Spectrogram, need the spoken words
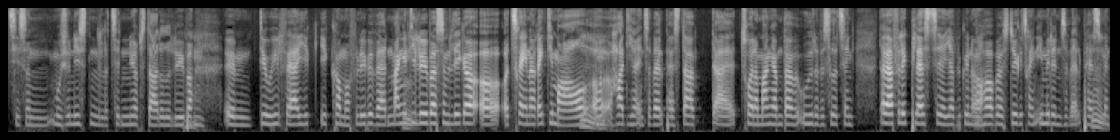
til sådan motionisten eller til den nyopstartede løber. Mhm. Øhm, det er jo helt fair, at I ikke, kommer fra løbeverden. Mange mm. af de Mm. løbere, som ligger og, og træner rigtig meget Mm. mm. og har de her intervalpas, der der tror jeg, der er mange af dem, der er ude, der vil sidde og tænke, der er i hvert fald ikke plads til, at jeg begynder Nå. at hoppe og styrketræne i mit intervalpas. Mm. Men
